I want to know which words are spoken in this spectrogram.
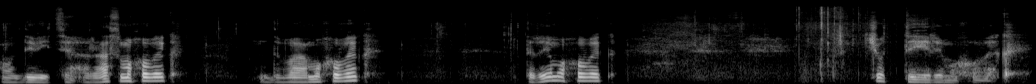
От дивіться, раз моховик, два моховик, три моховик, чотири моховик.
